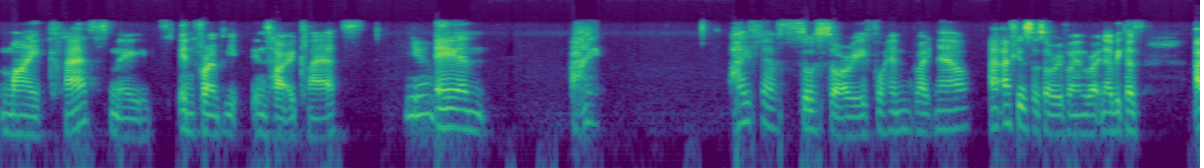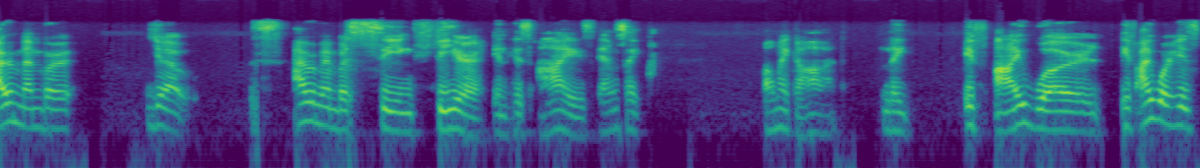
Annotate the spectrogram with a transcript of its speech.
my classmates in front of the entire class. Yeah. and i i felt so sorry for him right now. I, I feel so sorry for him right now because i remember you know I remember seeing fear in his eyes. And i was like oh my god. Like if i were if i were his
